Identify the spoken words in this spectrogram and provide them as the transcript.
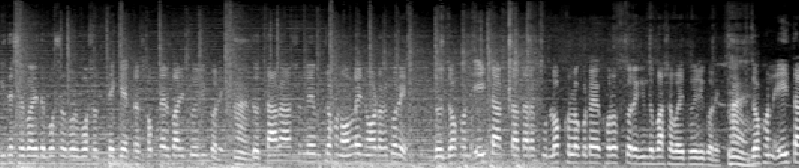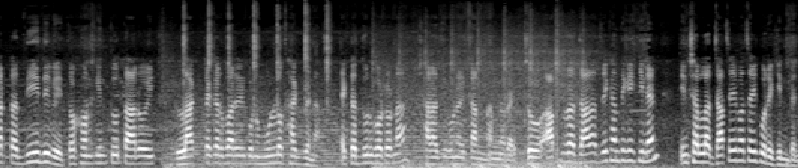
বিদেশের বাড়িতে বছর পর বছর থেকে একটা স্বপ্নের বাড়ি তৈরি করে। হ্যাঁ। তো তারা আসলে যখন অনলাইন অর্ডার করে তো যখন এই তারটা তারা লক্ষ লক্ষ টাকা খরচ করে কিন্তু বাসা বাড়ি তৈরি করে। হ্যাঁ। যখন এই তারটা দিয়ে দিবে তখন কিন্তু তার ওই লাখ টাকার বাড়ির কোনো মূল্য থাকবে না। একটা দুর্ঘটনা সারা জীবনের কান্না। তো আপনারা যারা যেখান থেকে কিনেন ইনশাল্লাহ যাচাই বাছাই করে কিনবেন।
